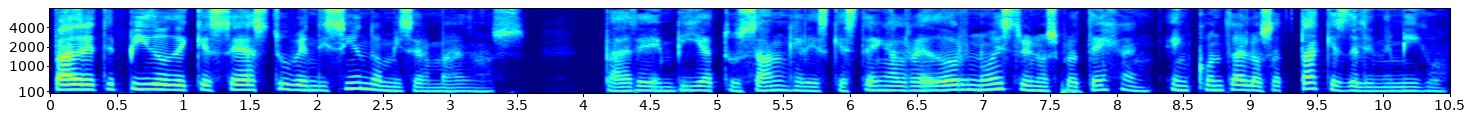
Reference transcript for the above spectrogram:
Padre, te pido de que seas tú bendiciendo a mis hermanos, Padre, envía tus ángeles que estén alrededor nuestro y nos protejan en contra de los ataques del enemigo.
